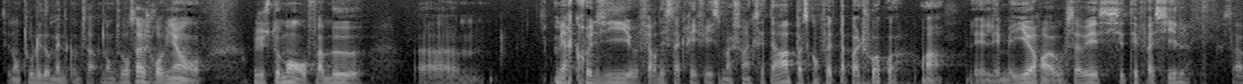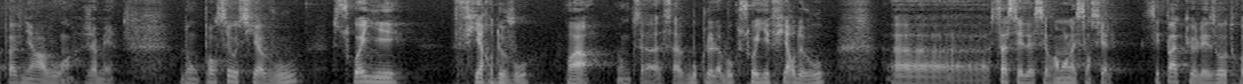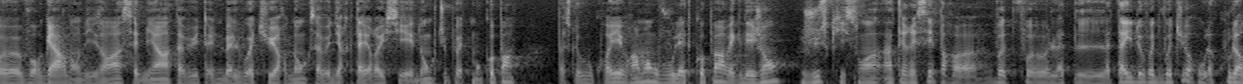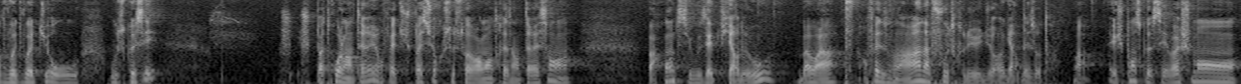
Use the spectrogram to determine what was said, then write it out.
C'est dans tous les domaines comme ça. Donc, c'est pour ça je reviens justement au fameux euh, mercredi, faire des sacrifices, machin, etc. Parce qu'en fait, t'as pas le choix. quoi. Les, meilleurs, vous savez, si c'était facile, ça va pas venir à vous. Hein, jamais. Donc, pensez aussi à vous. Soyez fiers de vous. Voilà donc ça, boucle la boucle. Soyez fiers de vous. Euh, ça, c'est vraiment l'essentiel. C'est pas que les autres euh, vous regardent en disant Ah, c'est bien, t'as vu, t'as une belle voiture, donc ça veut dire que t'as réussi et donc tu peux être mon copain. Parce que vous croyez vraiment que vous voulez être copain avec des gens juste qui sont intéressés par euh, votre, la, taille de votre voiture ou la couleur de votre voiture ou, ce que c'est. Je, ne suis pas trop à l'intérêt en fait. Je suis pas sûr que ce soit vraiment très intéressant. Hein. Par contre, si vous êtes fier de vous, bah voilà, en fait, vous n'en avez rien à foutre du regard des autres. Et je pense que c'est vachement.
